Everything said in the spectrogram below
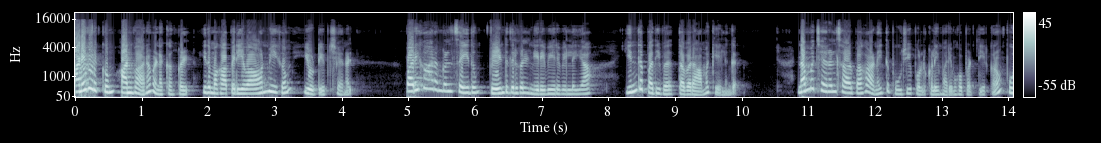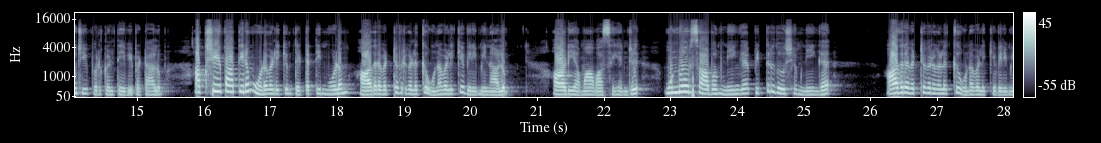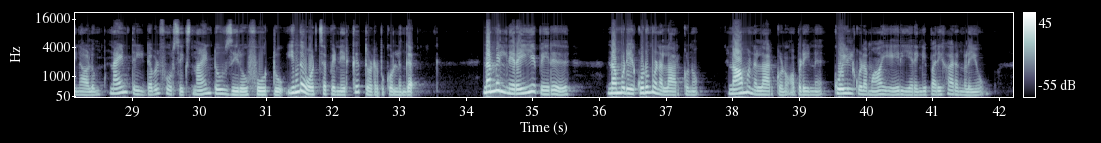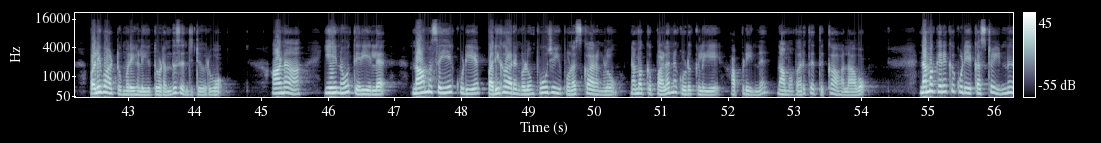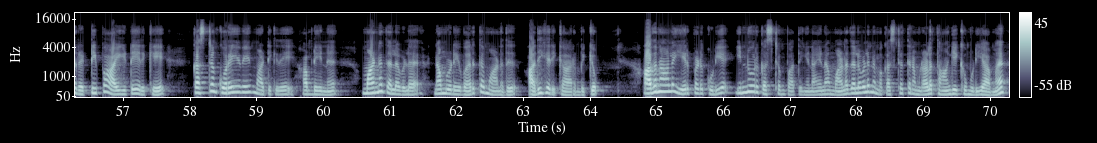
அனைவருக்கும் அன்பான வணக்கங்கள். இது மகா பெரியவா ஆன்மீகம் யூடியூப் சேனல். பரிகாரங்கள் செய்தும் வேண்டுதல்கள் நிறைவேறவில்லையா? இந்த பதிவை தவறாம கேளுங்க. நம்ம சேனல் சார்பாக அனைத்து பூஜை பொருட்களையும் அறிமுகப்படுத்தியிருக்கிறோம். பூஜை பொருட்கள் தேவைப்பட்டாலும் அக்ஷய பாத்திரம் உணவளிக்கும் திட்டத்தின் மூலம் ஆதரவற்றவர்களுக்கு உணவளிக்க விரும்பினாலும் ஆடி அமாவாசை அன்று முன்னோர் சாபம் நீங்க பித்ருதோஷம் நீங்க ஆதரவற்றவர்களுக்கு உணவளிக்க விரும்பினாலும் nine three double four six nine two zero four two இந்த வாட்ஸ்அப் எண்ணிற்கு தொடர்பு கொள்ளுங்க. நம்மில் நிறைய பேர் நம்முடைய குடும்பம் நல்லா இருக்கணும் நாம நல்லா இருக்கணும் அப்படின்னு கோயில் குளமாக ஏறி இறங்கி பரிகாரங்களையும் வழிபாட்டு முறைகளையும் தொடர்ந்து செஞ்சுட்டு வருவோம். ஆனால் ஏனோ தெரியல நாம் செய்யக்கூடிய பரிகாரங்களும் பூஜை புனஸ்காரங்களும் நமக்கு பலனை கொடுக்கலையே அப்படின்னு நாம் வருத்தத்துக்கு ஆளாவோம். நமக்கு இருக்கக்கூடிய கஷ்டம் இன்னும் ரெட்டிப்பாக ஆகிட்டே இருக்கே கஷ்டம் குறையவே மாட்டேங்குதே அப்படின்னு மனதளவில் நம்மளுடைய வருத்தமானது அதிகரிக்க ஆரம்பிக்கும். அதனால் ஏற்படக்கூடிய இன்னொரு கஷ்டம் பார்த்தீங்கன்னா ஏன்னா மனதளவில் நம்ம கஷ்டத்தை நம்மளால் தாங்கிக்க முடியாமல்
